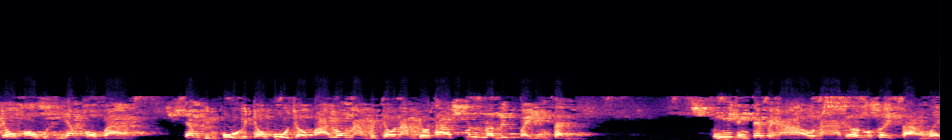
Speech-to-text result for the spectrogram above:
เจ้าเขาหุ่นย่ำเขาป่าย่ำขึ้นผู้กับเจ้าผู้เจ้าฟ้าลงน้ำกับเจ้าน้ำเจ้าท่ามันระลึกไปยังสั่นมันมีถึงแต่ไปหาเอาหนาแต่ว่ามันเคยสางไว้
